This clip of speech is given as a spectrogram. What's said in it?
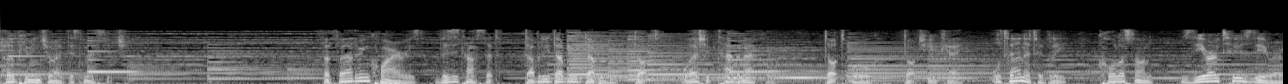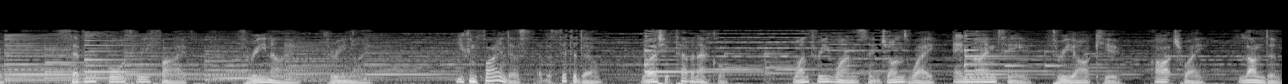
hope you enjoyed this message. For further inquiries, visit us at www.worshiptabernacle.org.uk. Alternatively, call us on 020 7435 3939. You can find us at the Citadel, Worship Tabernacle, 131 St John's Way, N19 3RQ, Archway, London.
